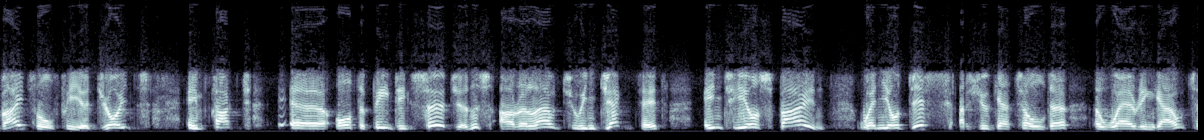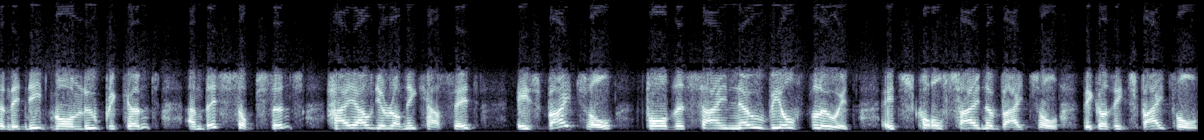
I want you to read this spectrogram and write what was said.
vital for your joints. In fact, uh, orthopedic surgeons are allowed to inject it into your spine. When your discs, as you get older, are wearing out and they need more lubricant, and this substance, hyaluronic acid, is vital for the synovial fluid. It's called Synovital because it's vital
